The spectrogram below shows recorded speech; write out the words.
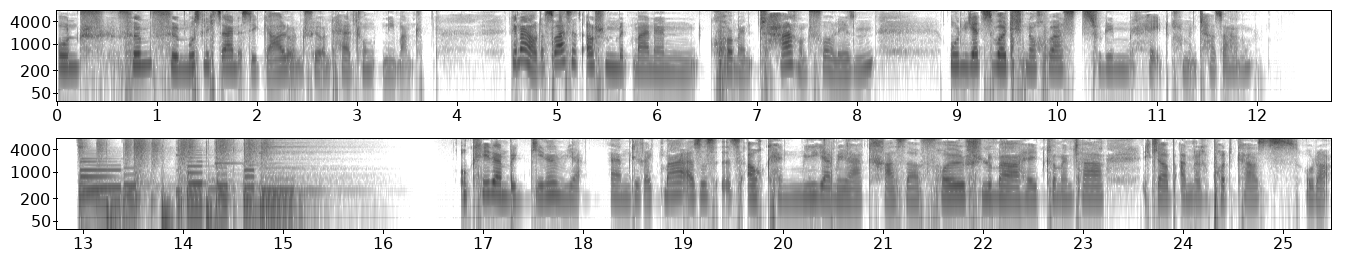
und 5 für muss nicht sein, ist egal und für Enthaltung niemand. Genau, das war es jetzt auch schon mit meinen Kommentaren vorlesen. Und jetzt wollte ich noch was zu dem Hate-Kommentar sagen. Okay, dann beginnen wir ähm, direkt mal. Also es ist auch kein mega, mega krasser, voll schlimmer Hate-Kommentar. Ich glaube, andere Podcasts oder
